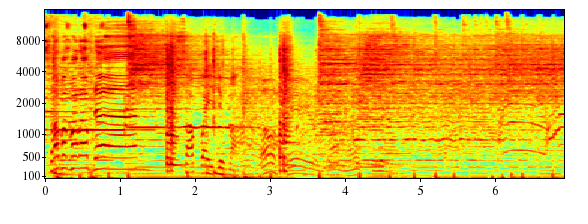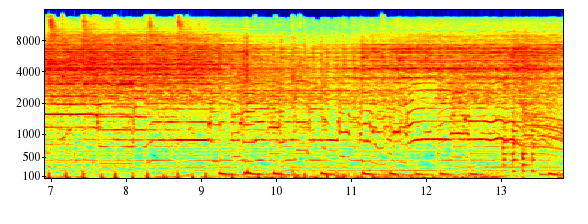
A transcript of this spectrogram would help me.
Selamat malam dan sampai jumpa. Oke. Thank you.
